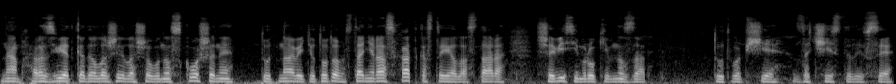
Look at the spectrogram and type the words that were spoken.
Нам розвідка доложила, що воно скошене. Тут навіть отут останній раз хатка стояла стара, ще 8 років назад. Тут взагалі зачистили все.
